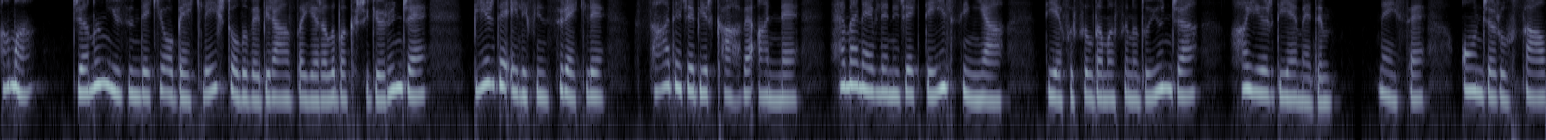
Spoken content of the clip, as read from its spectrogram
Ama Can'ın yüzündeki o bekleyiş dolu ve biraz da yaralı bakışı görünce bir de Elif'in sürekli sadece bir kahve anne hemen evlenecek değilsin ya diye fısıldamasını duyunca hayır diyemedim. Neyse onca ruhsal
